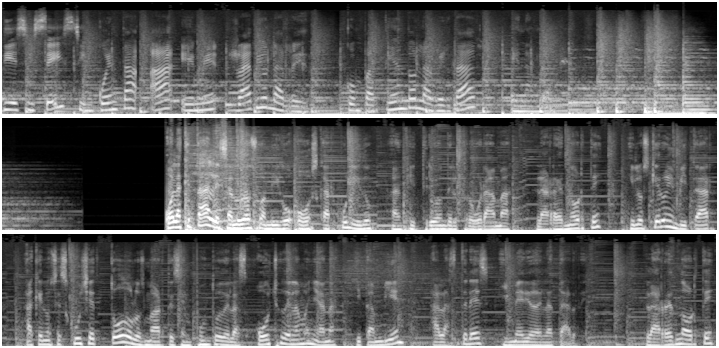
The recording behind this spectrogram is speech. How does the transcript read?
1650 AM Radio La Red, compartiendo la verdad en amor. Hola, ¿qué tal? Les saluda su amigo Oscar Pulido, anfitrión del programa La Red Norte, y los quiero invitar a que nos escuche todos los martes en punto de las 8 de la mañana y también a las 3 y media de la tarde. La Red Norte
